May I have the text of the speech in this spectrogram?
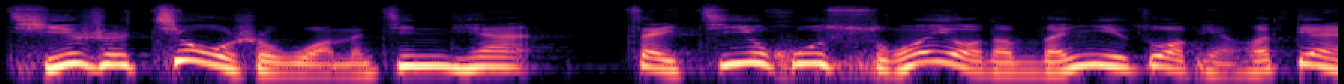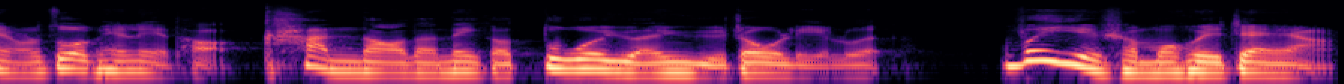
其实就是我们今天。在几乎所有的文艺作品和电影作品里头看到的那个多元宇宙理论，为什么会这样？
